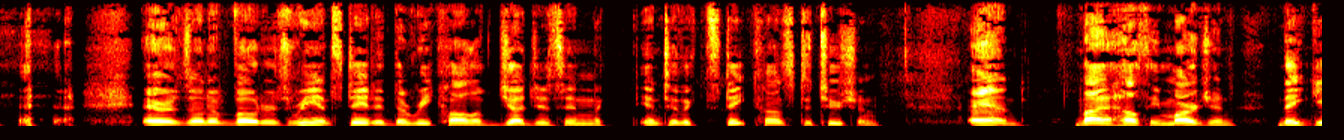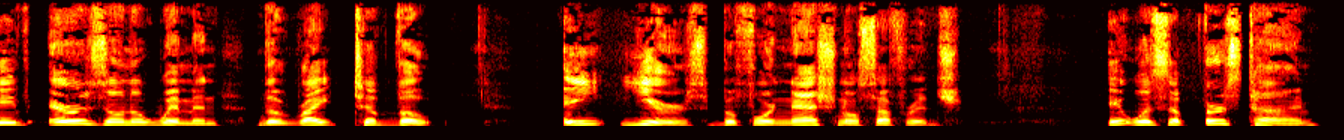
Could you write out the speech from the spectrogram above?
Arizona voters reinstated the recall of judges in the, into the state constitution. And, by a healthy margin, they gave Arizona women the right to vote eight years before national suffrage. It was the first time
